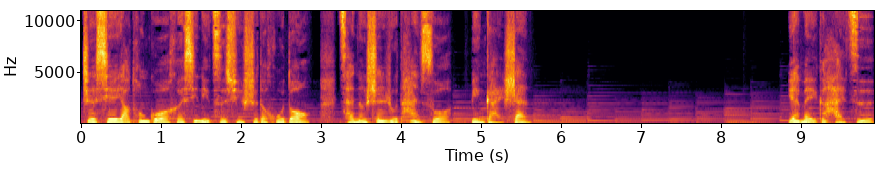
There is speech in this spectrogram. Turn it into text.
这些要通过和心理咨询师的互动，才能深入探索并改善。愿每个孩子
